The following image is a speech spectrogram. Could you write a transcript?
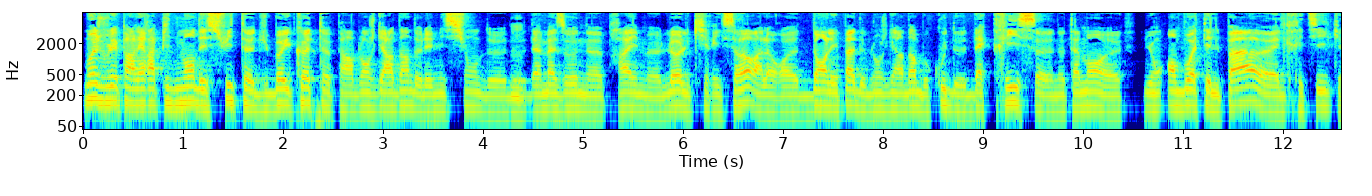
Moi, je voulais parler rapidement des suites du boycott par Blanche Gardin de l'émission mm. d'Amazon Prime LOL qui ressort. Alors, euh, dans les pas de Blanche Gardin, beaucoup d'actrices, notamment, lui ont emboîté le pas. Elle critique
